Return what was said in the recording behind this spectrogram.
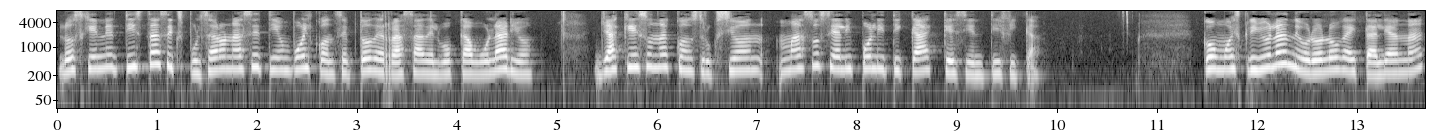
Los genetistas expulsaron hace tiempo el concepto de raza del vocabulario ya que es una construcción más social y política que científica. Como escribió la neuróloga italiana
